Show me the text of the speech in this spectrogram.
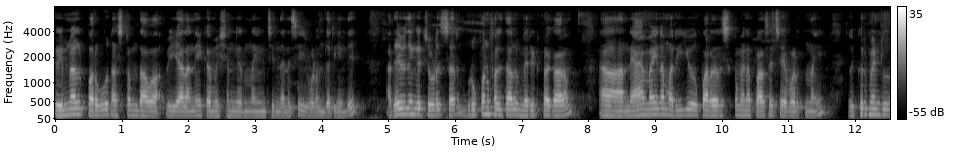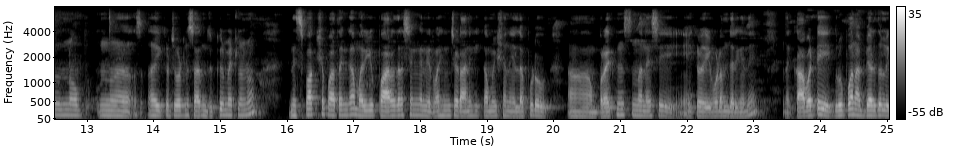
క్రిమినల్ పరువు నష్టం దావా వేయాలని కమిషన్ నిర్ణయించిందనేసి ఇవ్వడం జరిగింది. అదేవిధంగా చూడొచ్చు సార్ గ్రూప్ వన్ ఫలితాలు మెరిట్ ప్రకారం న్యాయమైన మరియు పారదర్శకమైన ప్రాసెస్ చేయబడుతున్నాయి. రిక్రూట్మెంట్లను ఇక్కడ చూడండి సార్ రిక్రూట్మెంట్లను నిష్పక్షపాతంగా మరియు పారదర్శకంగా నిర్వహించడానికి కమిషన్ ఎల్లప్పుడూ ప్రయత్నిస్తుందనేసి ఇక్కడ ఇవ్వడం జరిగింది. కాబట్టి గ్రూప్ వన్ అభ్యర్థులు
